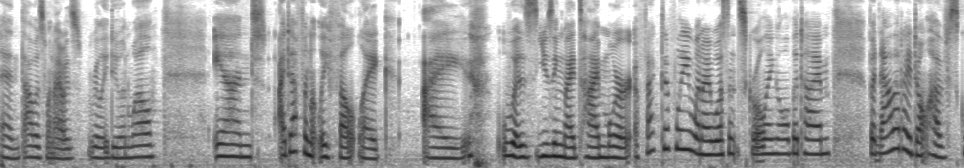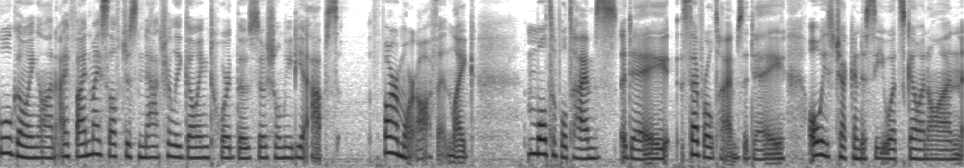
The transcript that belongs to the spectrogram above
and that was when I was really doing well. And I definitely felt like I was using my time more effectively when I wasn't scrolling all the time. But now that I don't have school going on, I find myself just naturally going toward those social media apps far more often. Like, multiple times a day, several times a day, always checking to see what's going on.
